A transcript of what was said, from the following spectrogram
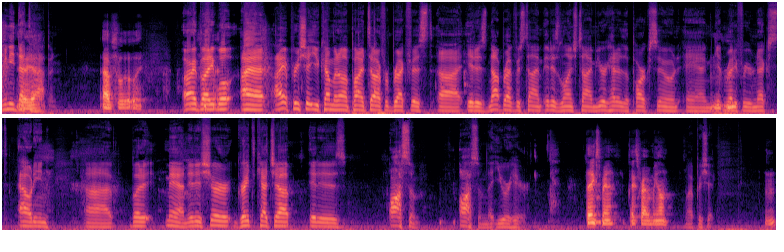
We need that Yeah, to yeah. happen. Absolutely. All right, buddy. Well, I I appreciate you coming on Pine Tar for breakfast. Uh, it is not breakfast time. It is lunchtime. You're headed to the park soon and getting ready for your next outing. Uh, but it, man, it is sure great to catch up. It is awesome, awesome that you are here. Thanks, man. Thanks for having me on. I appreciate. it. Mhm.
